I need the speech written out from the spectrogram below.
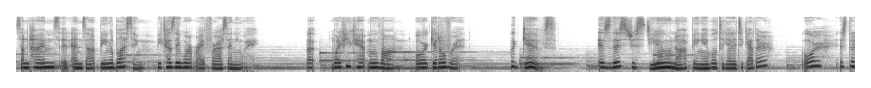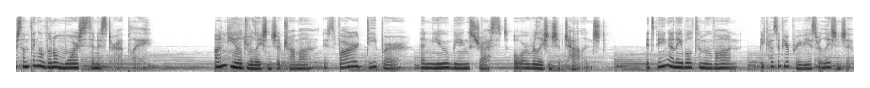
Sometimes it ends up being a blessing because they weren't right for us anyway. But what if you can't move on or get over it? What gives? Is this just you not being able to get it together? Or is there something a little more sinister at play? Unhealed relationship trauma is far deeper than you being stressed or relationship challenged. It's being unable to move on because of your previous relationship.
